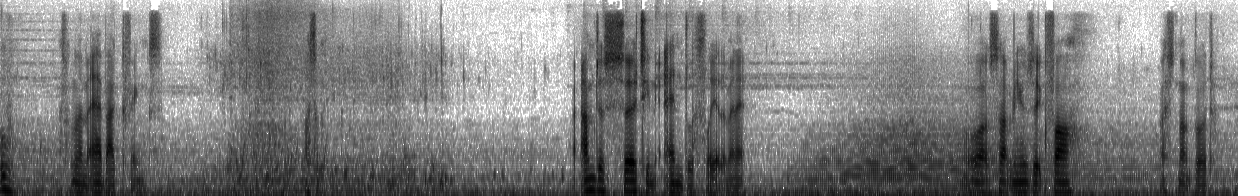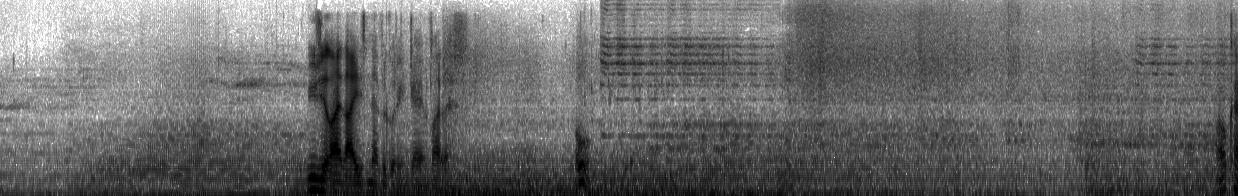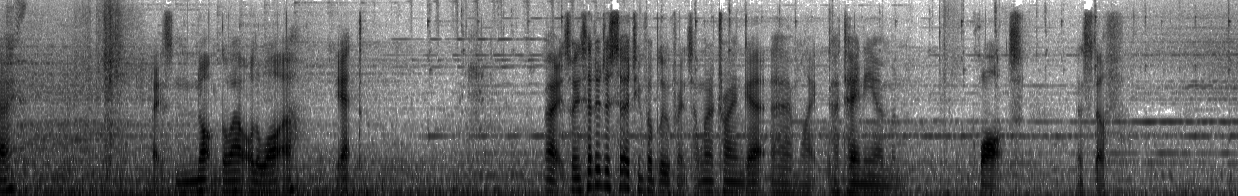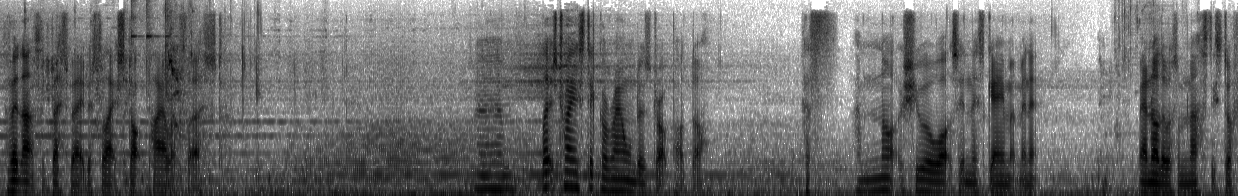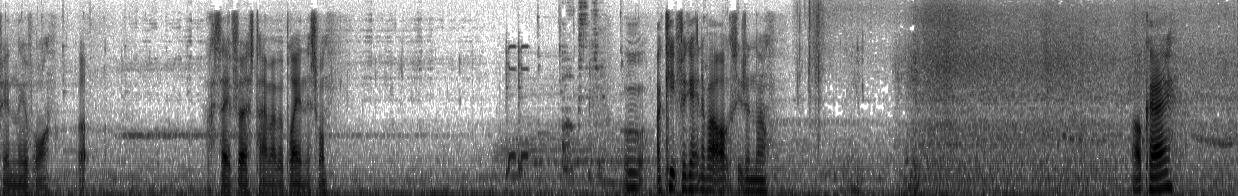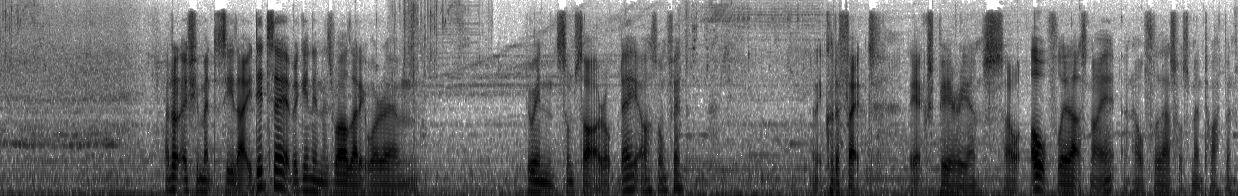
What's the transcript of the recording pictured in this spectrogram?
Ooh, that's one of them airbag things. Awesome. I'm just searching endlessly at the minute. What's that music for? That's not good. Music like that is never good in games like this. Oh. Okay. Let's not go out of the water yet. Right, so instead of just searching for blueprints, I'm going to try and get um, like titanium and quartz and stuff. I think that's the best way, just to like stockpile it first. Um, let's try and stick around as drop pod though, because I'm not sure what's in this game at minute. I know there was some nasty stuff in the other one, but I say first time ever playing this one. Oxygen. Ooh, I keep forgetting about oxygen though. Okay. I don't know if you meant to see that. It did say at the beginning as well that it were um, doing some sort of update or something. And it could affect the experience. So hopefully that's not it, and hopefully that's what's meant to happen.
